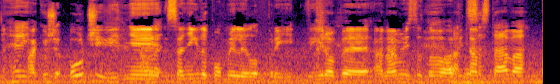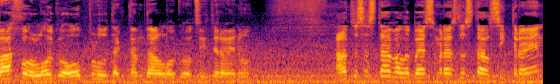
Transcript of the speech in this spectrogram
Hej, Akože očividne Ale- sa niekto pomýlil pri výrobe a namiesto toho, aby to tam stáva. bachol logo Oplu, tak tam dal logo Citroenu. Ale to sa stáva, lebo ja som raz dostal Citroën,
